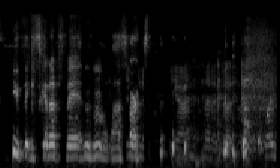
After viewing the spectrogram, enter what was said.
you think it's gonna fit in the last part. Yeah, and then it doesn't. Like,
